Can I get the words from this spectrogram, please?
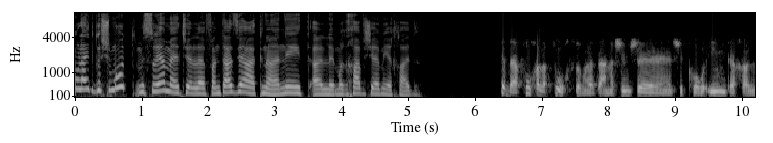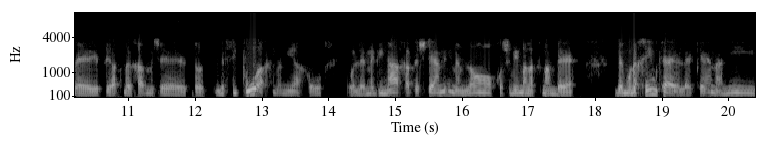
אולי התגשמות מסוימת של הפנטזיה הכנענית על מרחב שמי אחד. כן, בהפוך על הפוך, זאת אומרת, האנשים ש, שקוראים ככה ליצירת מרחב, ש, לסיפוח נניח, או, או למדינה אחת לשתי עמים, הם לא חושבים על עצמם ב, במונחים כאלה, כן? אני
